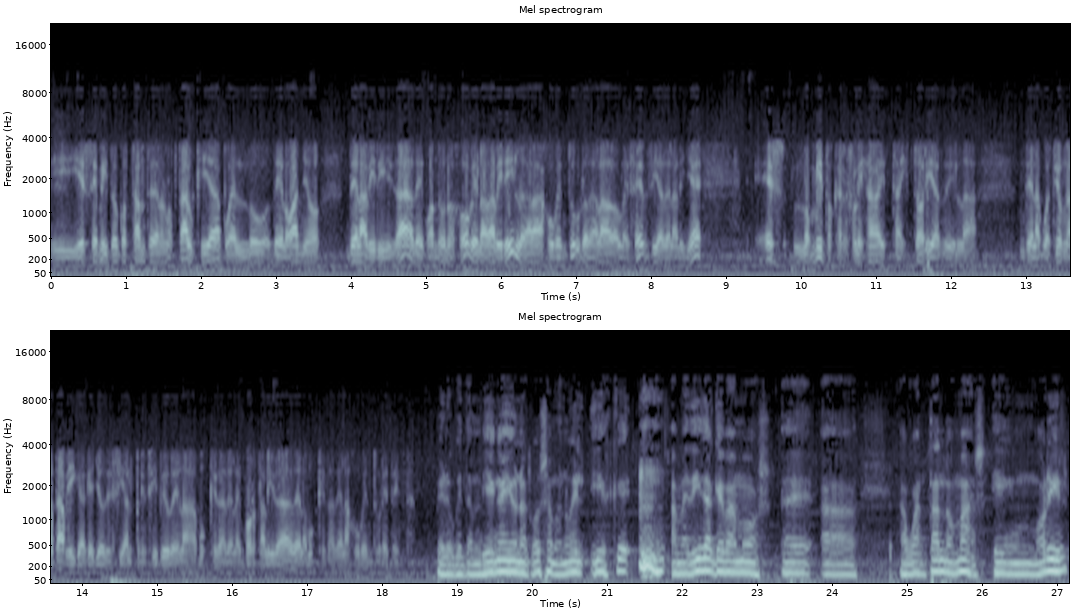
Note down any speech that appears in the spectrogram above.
Y ese mito constante de la nostalgia, pues lo, de los años de la virilidad, de cuando uno es joven, la edad viril, la edad juventud, la la adolescencia, de la niñez, es los mitos que refleja esta historia de la de la cuestión atávica que yo decía al principio de la búsqueda de la inmortalidad, de la búsqueda de la juventud eterna. Pero que también hay una cosa, Manuel, y es que a medida que vamos eh, aguantando más en morir,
